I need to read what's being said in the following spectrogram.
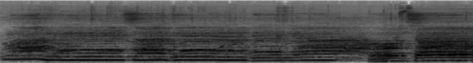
많은 사들이여 오사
